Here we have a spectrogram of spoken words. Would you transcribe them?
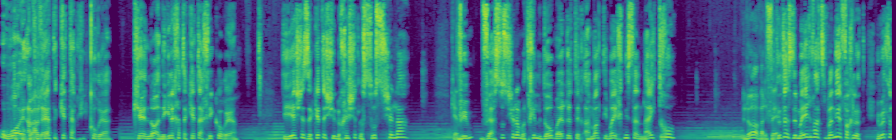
וואי, אבל היה את הקטע הכי קורע. כן, לא, אני אגיד לך את הקטע הכי קורע. יש איזה קטע שהיא לוחשת לסוס שלה, כן. והסוס שלה מתחיל לדור מהר יותר. אמרתי, מה, הכניסה nitro? לא, אבל זה... אתה יודע, זה מהיר ועצבני הפך להיות. היא אומרת לו,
